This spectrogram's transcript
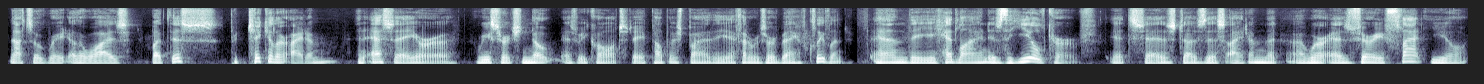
not so great otherwise. But this particular item, an essay or a research note, as we call it today, published by the Federal Reserve Bank of Cleveland, and the headline is the yield curve. It says, does this item that uh, whereas very flat yield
